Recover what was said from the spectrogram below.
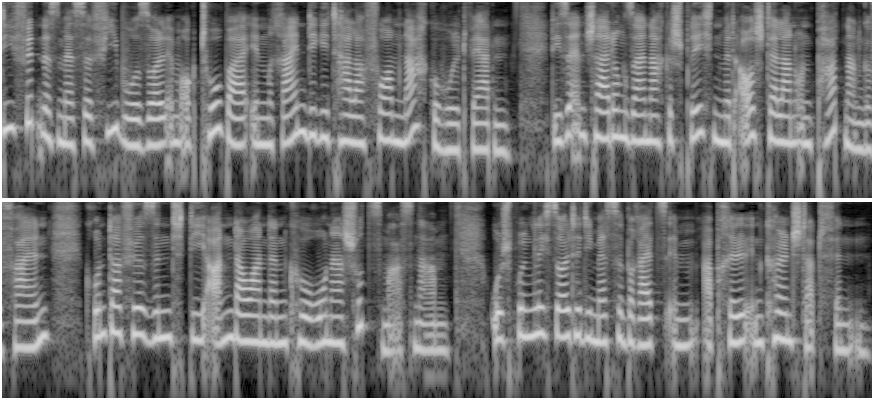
Die Fitnessmesse FIBO soll im Oktober in rein digitaler Form nachgeholt werden. Diese Entscheidung sei nach Gesprächen mit Ausstellern und Partnern gefallen. Grund dafür sind die andauernden Corona-Schutzmaßnahmen. Ursprünglich sollte die Messe bereits im April in Köln stattfinden.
